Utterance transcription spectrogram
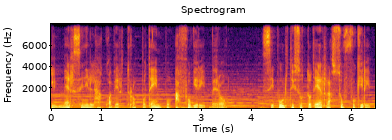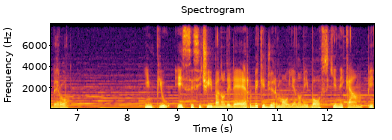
Immerse nell'acqua per troppo tempo affogherebbero. Sepolte sottoterra soffocherebbero. In più esse si cibano delle erbe che germogliano nei boschi e nei campi,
